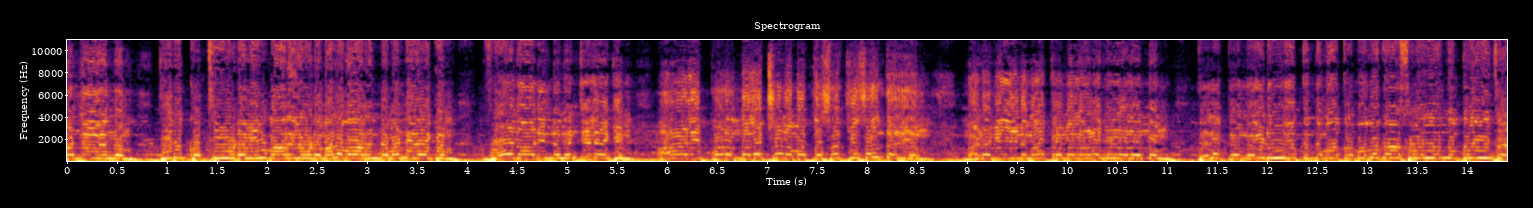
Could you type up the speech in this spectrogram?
മണ്ണിൽ നിന്നും തിരുക്കൊച്ചിയുടെ വിരുമാറിലൂടെ മലബാറിന്റെ മണ്ണിലേക്കും വേണാടിന്റെ നെഞ്ചിലേക്കും ആളിപ്പടർന്ന തിലകം മഴവില്ലിന് മാത്രമല്ല അളവുള്ളതെന്നും തിലക്കം വൈഡൂര്യത്തിന്റെ മാത്രം അവകാശമല്ലെന്നും തെളിയിച്ച്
